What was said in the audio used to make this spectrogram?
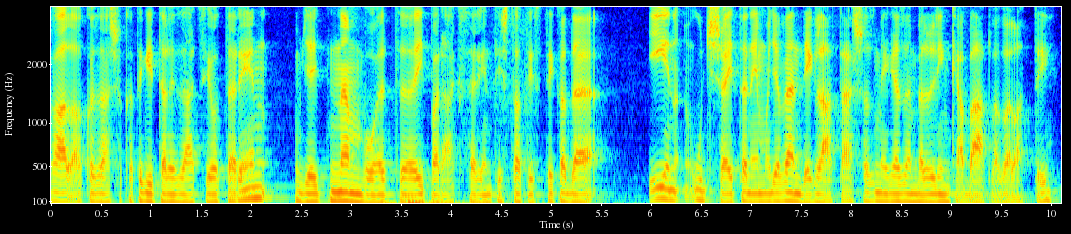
vállalkozások a digitalizáció terén. Ugye itt nem volt iparák szerinti statisztika, de én úgy sejteném, hogy a vendéglátás az még ezen belül inkább átlag alatti,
